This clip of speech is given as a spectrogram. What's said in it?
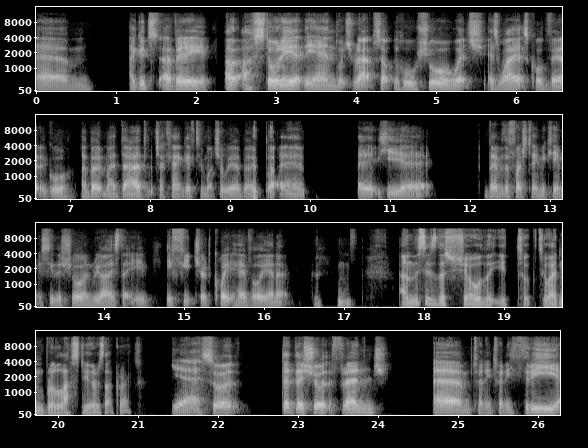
Um, a good, a very a, a story at the end which wraps up the whole show, which is why it's called Vertigo about my dad, which I can't give too much away about. But um, uh, he, uh, remember the first time he came to see the show and realized that he he featured quite heavily in it. And this is the show that you took to Edinburgh last year. Is that correct? Yeah, so did this show at the Fringe, um, 2023,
